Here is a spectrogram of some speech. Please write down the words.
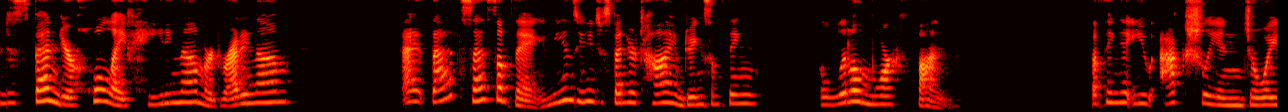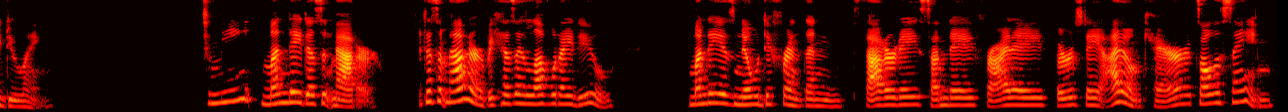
And to spend your whole life hating them or dreading them, I, that says something. It means you need to spend your time doing something a little more fun, something that you actually enjoy doing. To me, Monday doesn't matter. It doesn't matter because I love what I do. Monday is no different than Saturday, Sunday, Friday, Thursday. I don't care. It's all the same.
